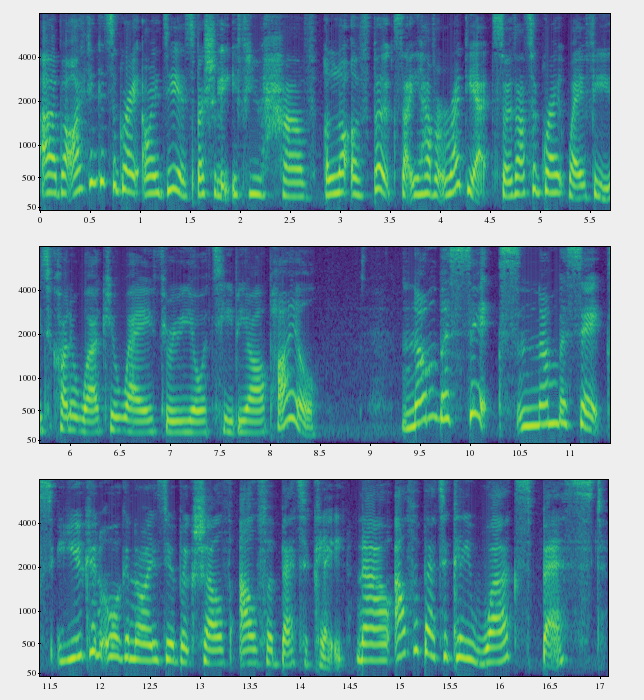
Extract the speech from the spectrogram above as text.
Uh, but I think it's a great idea, especially if you have a lot of books that you haven't read yet. So that's a great way for you to kind of work your way through your TBR pile. Number six, number six, you can organize your bookshelf alphabetically. Now, alphabetically works best,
